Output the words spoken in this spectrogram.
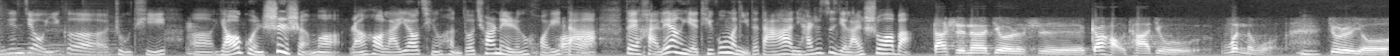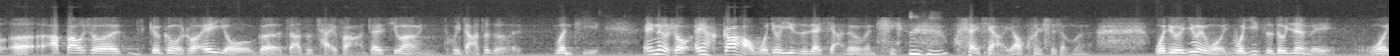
曾经就有一个主题，呃，摇滚是什么？然后来邀请很多圈内人回答。哦对，海亮也提供了你的答案，你还是自己来说吧。当时呢，就是刚好他就问了我，嗯就是有呃阿包说跟跟我说，哎，有个杂志采访，他希望回答这个问题。哎，那个时候，哎呀，刚好我就一直在想这个问题，嗯，我在想摇滚是什么呢？我就因为我我一直都认为我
